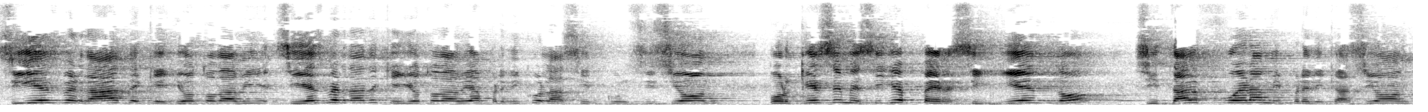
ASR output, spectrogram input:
si es verdad de que yo todavía, si es verdad de que yo todavía predico la circuncisión, ¿por qué se me sigue persiguiendo? Si tal fuera mi predicación,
